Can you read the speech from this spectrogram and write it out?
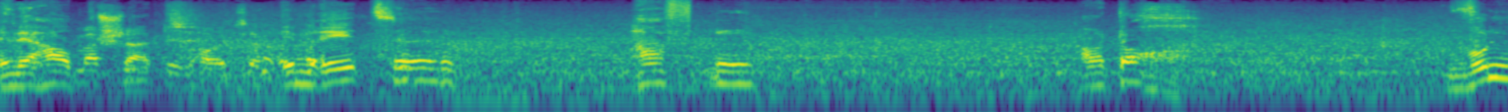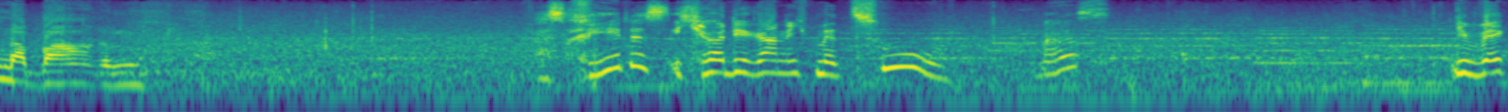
in der Hauptstadt. Im rätselhaften, aber doch wunderbaren Was redest? Ich höre dir gar nicht mehr zu. Was? Geh weg.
